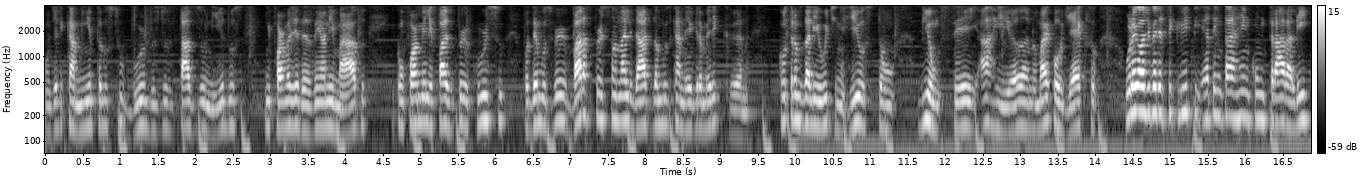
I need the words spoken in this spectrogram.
onde ele caminha pelos subúrbios dos Estados Unidos em forma de desenho animado. E conforme ele faz o percurso, podemos ver várias personalidades da música negra americana. Encontramos ali Whitney Houston, Beyoncé, a Michael Jackson. O legal de ver esse clipe é tentar reencontrar ali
